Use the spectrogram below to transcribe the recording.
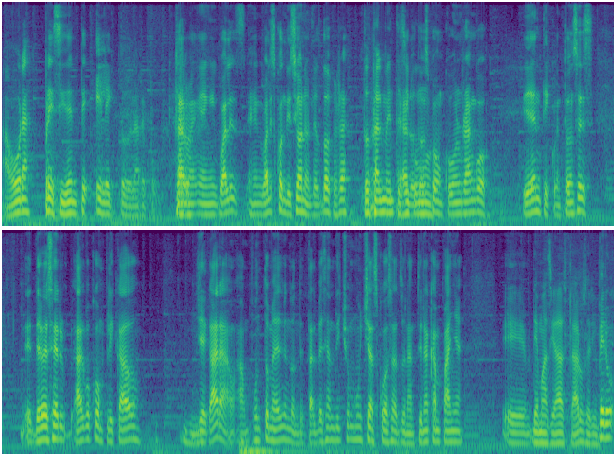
ahora presidente electo de la República. Claro, en, iguales, en iguales condiciones los dos, ¿verdad? Totalmente, sí. Los dos con, un rango idéntico. Entonces, eh, debe ser algo complicado llegar a, a, un punto medio en donde tal vez se han dicho muchas cosas durante una campaña eh, Demasiadas, claro, sería. Pero,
